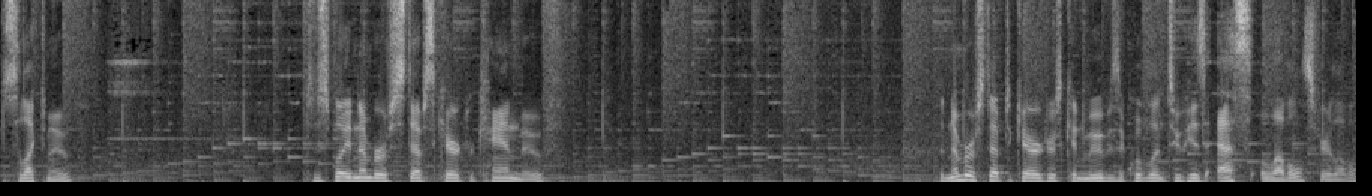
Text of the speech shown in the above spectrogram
Select move. To display a number of steps the character can move. The number of steps the characters can move is equivalent to his S level, sphere level.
